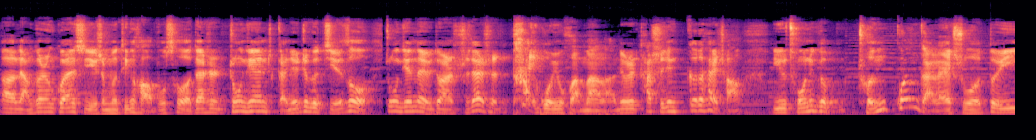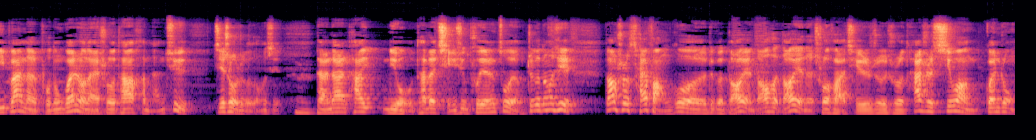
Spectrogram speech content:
啊、两个人关系什么挺好，不错。但是中间感觉这个节奏中间那一段实在是太过于缓慢了，就是它时间搁得太长。你从这个纯观感来说，对于一般的普通观众来说，他很难去接受这个东西。但当然，他有他的情绪铺垫的作用。这个东西当时采访过这个导演，导和导演的说法其实就是说，他是希望观众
